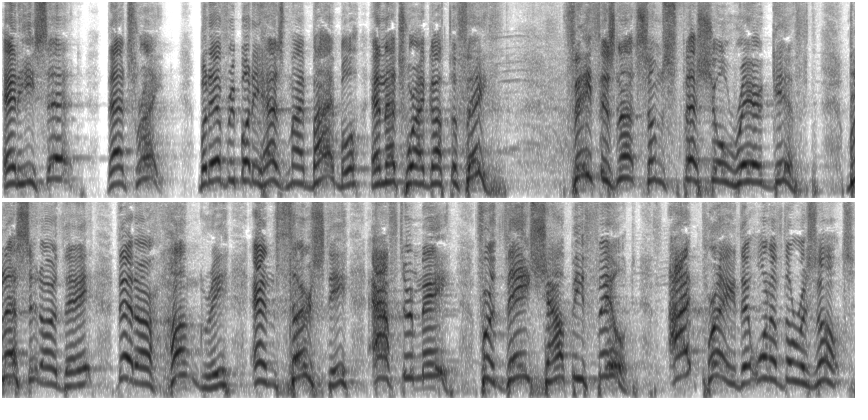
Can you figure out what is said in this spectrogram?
And he said, that's right. But everybody has my Bible, and that's where I got the faith. Faith is not some special rare gift. Blessed are they that are hungry and thirsty after me, for they shall be filled. I pray that one of the results,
